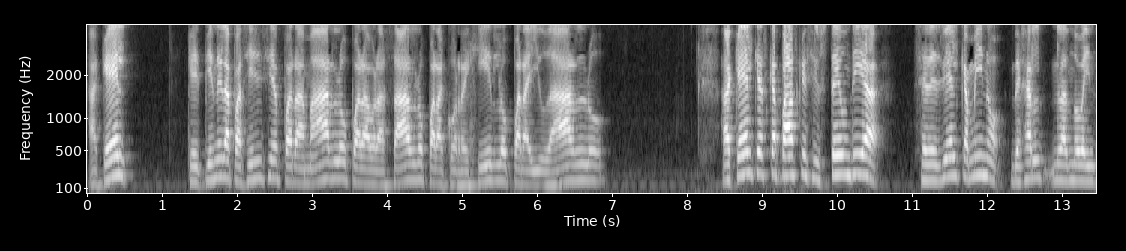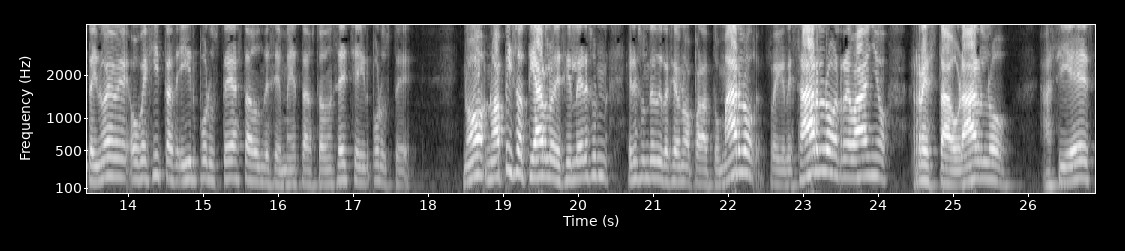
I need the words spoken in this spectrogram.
Aquel que tiene la paciencia para amarlo, para abrazarlo, para corregirlo, para ayudarlo. Aquel que es capaz que si usted un día se desvía el camino, dejar las 99 ovejitas e ir por usted hasta donde se meta, hasta donde se eche, ir por usted. No, no a pisotearlo, decirle eres un, eres un desgraciado, no, para tomarlo, regresarlo al rebaño, restaurarlo. Así es.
